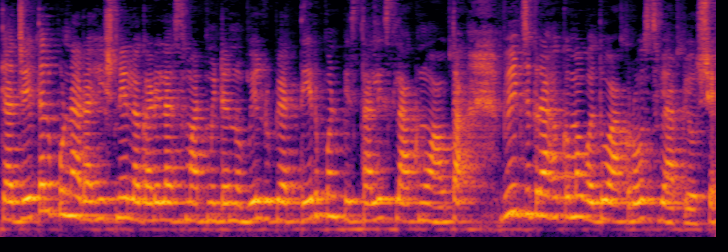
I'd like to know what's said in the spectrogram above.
ત્યાં જેતલપુરના રહીશને લગાડેલા સ્માર્ટ મીટરનું બિલ રૂપિયા તેર પોઈન્ટ પિસ્તાલીસ લાખનું આવતા વીજ ગ્રાહકોમાં વધુ આક્રોશ વ્યાપ્યો છે.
